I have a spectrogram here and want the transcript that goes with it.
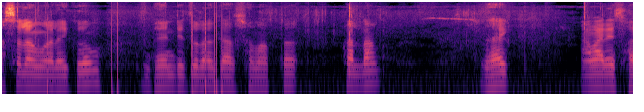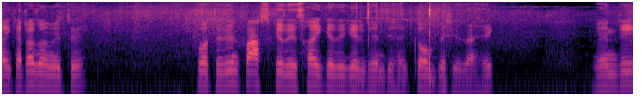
আসসালামু আলাইকুম। ভেন্ডি তোলার কাজ সমাপ্ত করলাম। যাই আমার এই ছয় কাঠা জমিতে প্রতিদিন পাঁচ কেজি, ছয় কেজি করে ভেন্ডি হয়, কম বেশি যাই হোক। ভেন্ডি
